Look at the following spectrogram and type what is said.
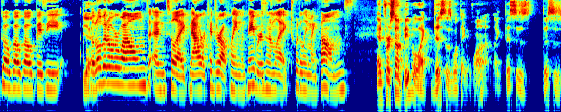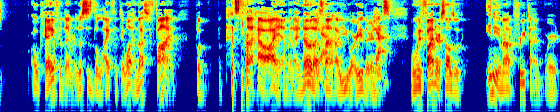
go, go, go, busy, Yeah. a little bit overwhelmed, and to like now our kids are out playing with neighbors and I'm like twiddling my thumbs. And for some people, like this is what they want. Like this is this is okay for them, or this is the life that they want, and that's fine. But but that's not how I am, and I know that's Yeah. not how you are either. And Yeah. it's when we find ourselves with any amount of free time where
